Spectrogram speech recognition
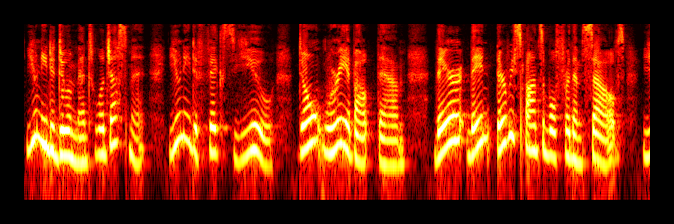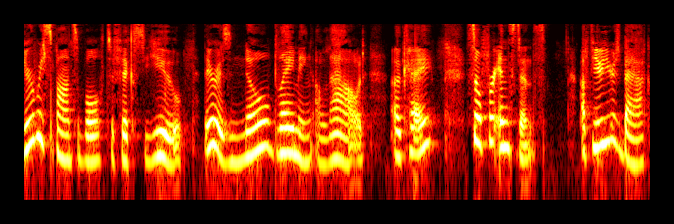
you need to do a mental adjustment. You need to fix you. Don't worry about them. They're, they, they're responsible for themselves. You're responsible to fix you. There is no blaming allowed. Okay? So for instance, a few years back,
